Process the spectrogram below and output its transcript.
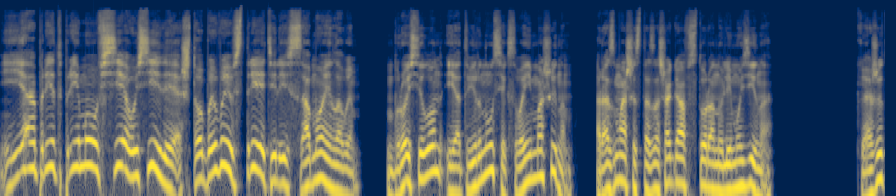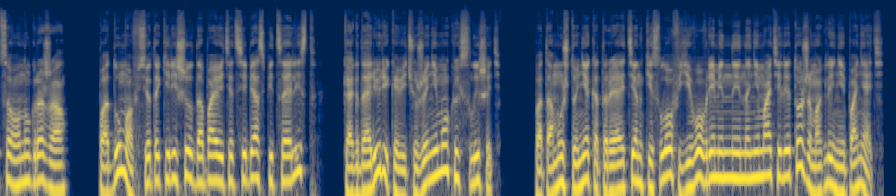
«Я предприму все усилия, чтобы вы встретились с Самойловым», бросил он и отвернулся к своим машинам, размашисто зашагав в сторону лимузина. Кажется, он угрожал. Подумав, все-таки решил добавить от себя специалист, когда Рюрикович уже не мог их слышать. Потому что некоторые оттенки слов его временные наниматели тоже могли не понять.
